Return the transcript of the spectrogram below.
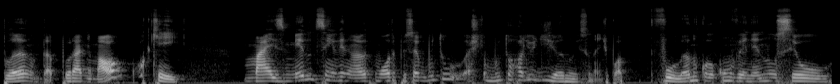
planta, por animal, ok. Mas medo de ser envenenado por outra pessoa é muito. Acho que é muito hollywoodiano isso, né? Tipo, fulano colocou um veneno no seu.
